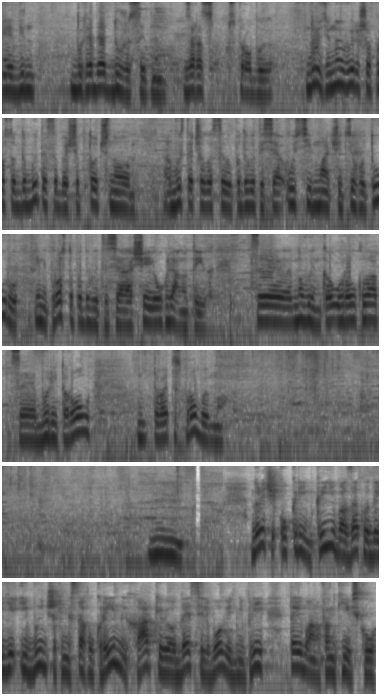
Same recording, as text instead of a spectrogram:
Е, Він виглядає дуже ситним. Зараз спробую. Друзі, ну і вирішив просто добити себе, щоб точно вистачило сили подивитися усі матчі цього туру і не просто подивитися, а ще й оглянути їх. Це новинка у Roll Club, це Burrito Roll. Давайте спробуємо. До речі, окрім Києва, заклади є і в інших містах України Харкові, Одесі, Львові, Дніпрі та Івано-Франківську.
